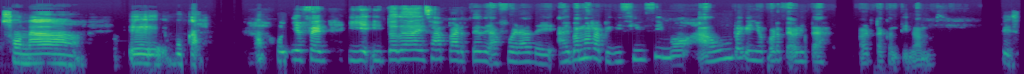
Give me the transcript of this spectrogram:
zona eh, bucal. Oye, Fer, y, toda esa parte de afuera de, ay, vamos rapidísimo a un pequeño corte ahorita, ahorita continuamos. Listo.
